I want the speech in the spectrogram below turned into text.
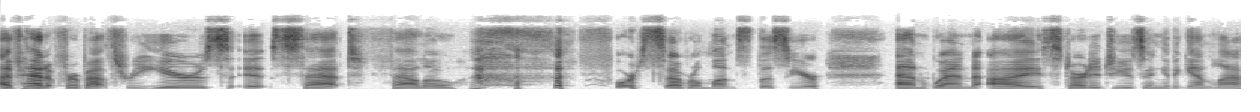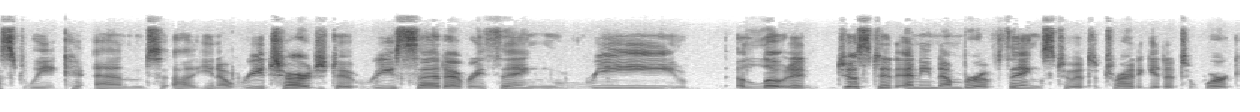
I've had it for about three years. It sat fallow for several months this year. And when I started using it again last week and, uh, you know, recharged it, reset everything, re loaded, just did any number of things to it to try to get it to work,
